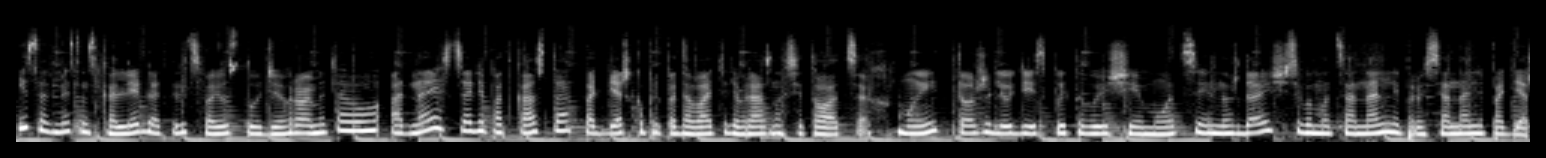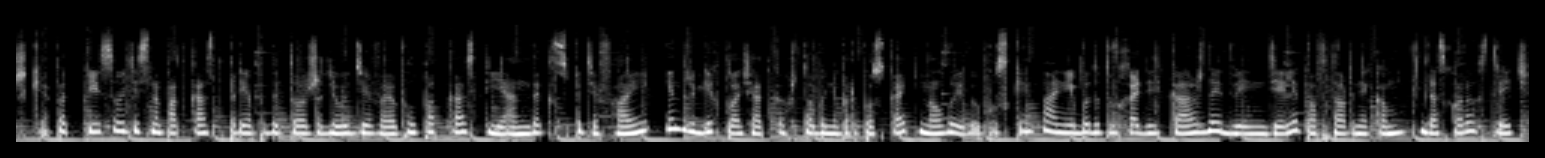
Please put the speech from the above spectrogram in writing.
и совместно с коллегой открыть свою студию. Кроме того, одна из целей подкаста — поддержка преподавателей в разных ситуациях. Мы тоже люди, испытывающие эмоции, нуждающиеся в эмоциональной и профессиональной поддержке. Подписывайтесь на подкаст «Преподы тоже люди» в Apple Podcast, Яндекс, Spotify и других площадках, чтобы не пропускать новые выпуски. Они будут выходить каждые две недели по вторникам. До скорых встреч!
